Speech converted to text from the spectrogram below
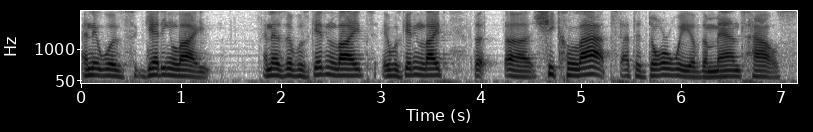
and it was getting light. And as it was getting light, it was getting light, that uh, she collapsed at the doorway of the man's house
